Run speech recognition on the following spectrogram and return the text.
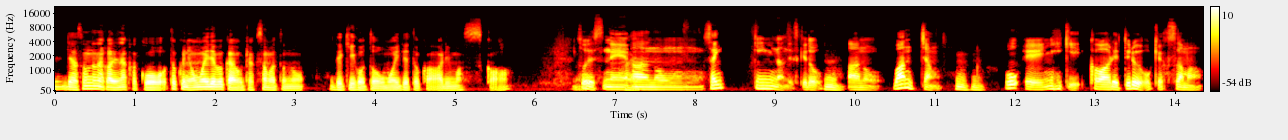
じゃあそんな中でなんかこう特に思い出深いお客様との出来事思い出とかありますか？そうですね、はい、あの最近なんですけど、うん、あのワンちゃんを、うえー、2匹飼われてるお客様の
